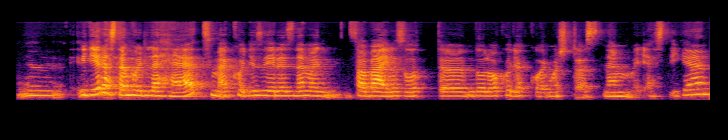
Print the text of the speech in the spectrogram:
úgy éreztem, hogy lehet, meg hogy azért ez nem egy szabályozott dolog, hogy akkor most azt nem, vagy ezt igen,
